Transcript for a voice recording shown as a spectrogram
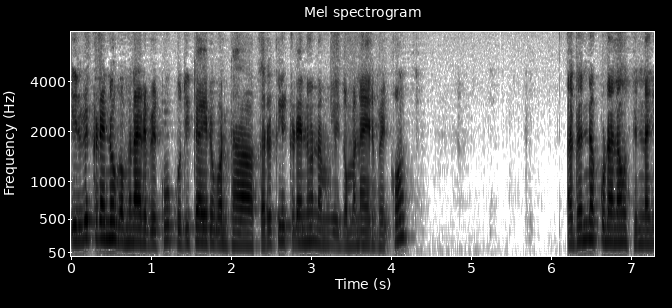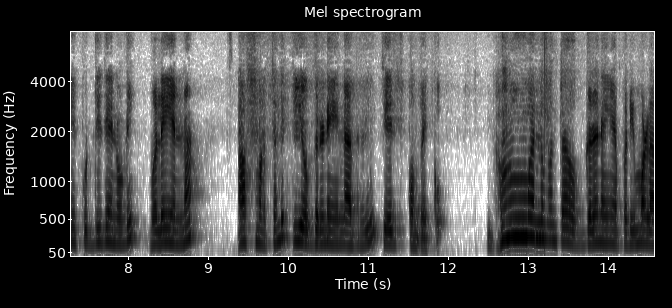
ಎರಡು ಕಡೆನೂ ಗಮನ ಇರಬೇಕು. ಕುದಿತಾ ಇರುವಂತಹ ಕರಕಲಿ ಕಡೆನೂ ನಮಗೆ ಗಮನ ಇರಬೇಕು. ಅದನ್ನು ಕೂಡ ನಾವು ಚೆನ್ನಾಗಿ ಕುದ್ದಿದೆ ನೋಡಿ, ಒಲೆಯನ್ನು ಆಫ್ ಮಾಡ್ಕೊಂಡು ಈ ಒಗ್ಗರಣೆಯನ್ನು ಅದರಲ್ಲಿ ಸೇರಿಸ್ಕೊಬೇಕು. ಘಮ್ ಅನ್ನುವಂಥ ಒಗ್ಗರಣೆಯ ಪರಿಮಳ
